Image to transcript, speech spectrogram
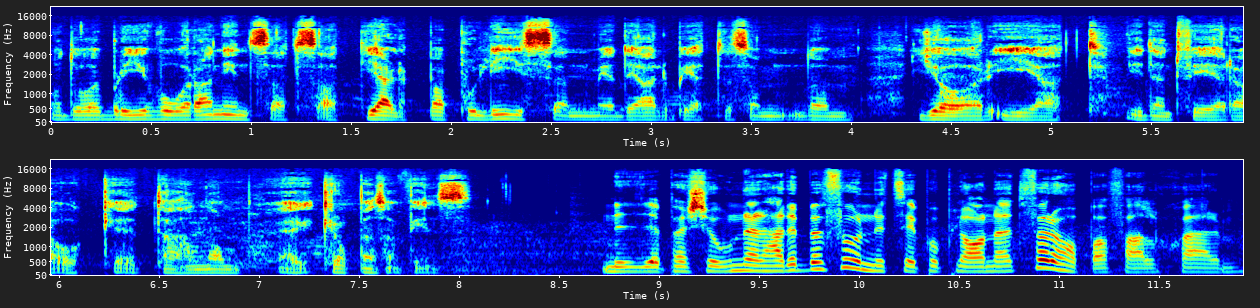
Och då blir våran insats att hjälpa polisen med det arbete som de gör i att identifiera och eh, ta hand om eh, kroppen som finns. Nio personer hade befunnit sig på planet för att hoppa fallskärm.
